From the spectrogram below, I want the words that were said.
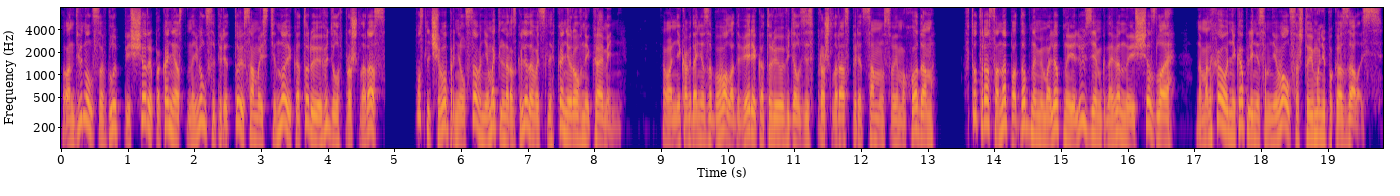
Он двинулся вглубь пещеры, пока не остановился перед той самой стеной, которую увидел в прошлый раз, после чего принялся внимательно разглядывать слегка неровный камень. Он никогда не забывал о двери, которую увидел здесь в прошлый раз перед самым своим уходом. В тот раз она, подобно мимолетной иллюзии, мгновенно исчезла, но Манхао ни капли не сомневался, что ему не показалось.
